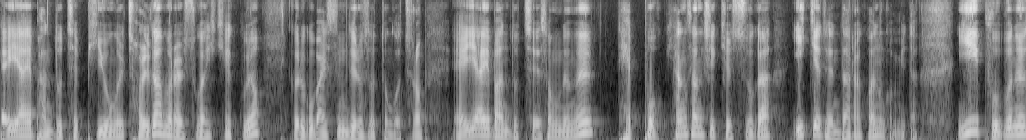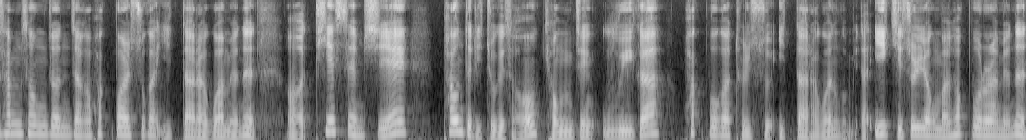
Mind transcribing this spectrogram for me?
AI 반도체 비용을 절감을 할 수가 있겠고요. 그리고 말씀드렸었던 것처럼 AI 반도체 성능을 대폭 향상시킬 수가 있게 된다라고 하는 겁니다. 이 부분을 삼성전자가 확보할 수가 있다라고 하면은 어, TSMC의 파운드리 쪽에서 경쟁 우위가 확보가 될 수 있다라고 하는 겁니다. 이 기술력만 확보를 하면은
